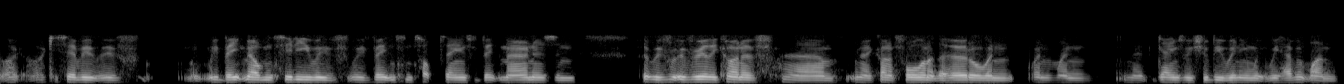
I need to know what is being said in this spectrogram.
like like you said, we, we've we beat Melbourne City. We've we've beaten some top teams. We beat the Mariners, and but we've we've really kind of um, you know kind of fallen at the hurdle when when when you know, games we should be winning we, we haven't won.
